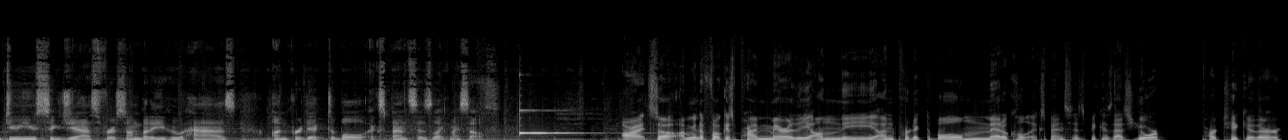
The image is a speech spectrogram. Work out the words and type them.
do you suggest for somebody who has unpredictable expenses like myself? All right, so I'm going to focus primarily on the unpredictable medical expenses because that's your particular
